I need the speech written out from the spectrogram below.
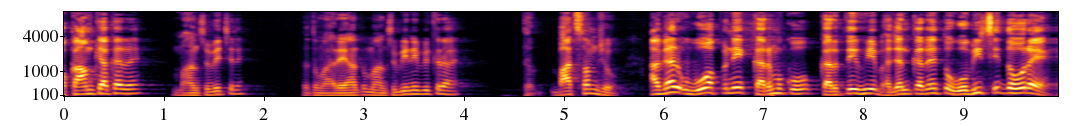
और काम क्या कर रहे हैं? मांस बेच रहे तो तुम्हारे यहाँ तो मांस भी नहीं बिक रहा है। तो बात समझो, अगर वो अपने कर्म को करते हुए भजन कर रहे हैं तो वो भी सिद्ध हो रहे हैं।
